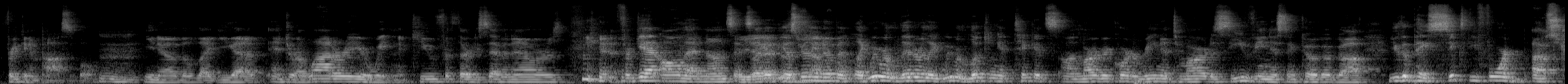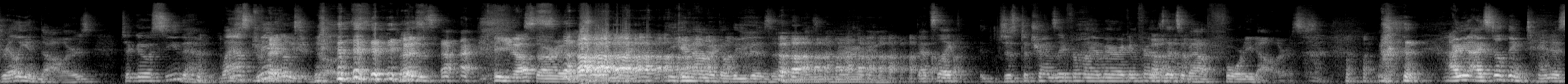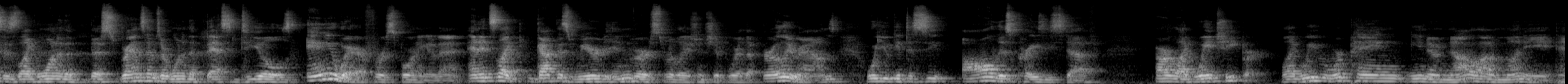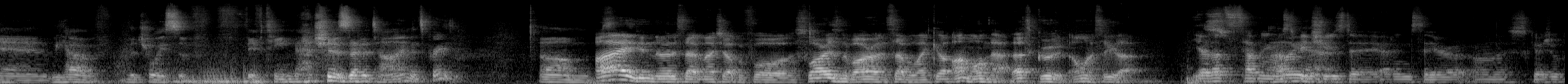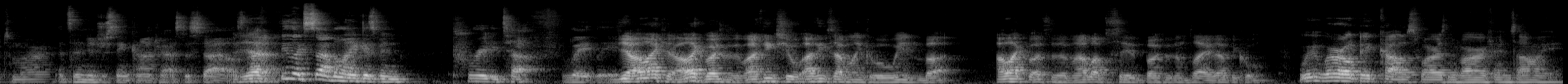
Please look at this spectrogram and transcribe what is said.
freaking impossible. Mm. You know, the like you gotta enter a lottery or wait in a queue for thirty seven hours. yeah. Forget all that nonsense. Yeah, like the Australian tough. Open, like we were literally we were looking at tickets on Margaret Court Arena tomorrow to see Venus and Coco Gauff. You could pay sixty four Australian dollars to go see them last minute. Australian dollars. Sorry. Sorry, that's economic elitism as an American. That's like just to translate for my American friends. That's about forty dollars. I mean, I still think tennis is like one of the the Grand Slams are one of the best deals anywhere for a sporting event, and it's like got this weird inverse relationship where the early rounds, where you get to see all this crazy stuff, are like way cheaper. Like we we're paying you know not a lot of money, and we have the choice of fifteen matches at a time. It's crazy. Um, I didn't notice that matchup before. Suarez Navarro and Sabalenka. I'm on that. That's good. I want to see that. Yeah, that's happening. Must Oh, be yeah. Tuesday. I didn't see her on the schedule tomorrow. It's an interesting contrast of styles. Yeah. I feel like Sabalenka's been pretty tough lately. Yeah, I like her. I like both of them. I think she'll. I think Sabalenka will win, but I like both of them. I'd love to see both of them play. That'd be cool. We, we're all big Carla Suarez Navarro fans, aren't we?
